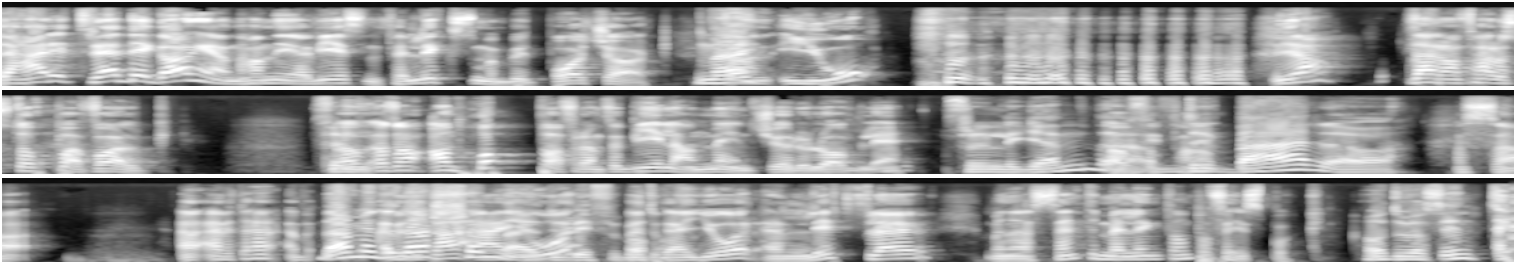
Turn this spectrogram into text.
Det her er tredje gangen han i avisen Felix som har blitt påkjørt. Nei. Han, jo! ja, der han drar og stopper folk. For- altså, han hopper framfor bilene mener kjører ulovlig. For en legende. Fy Han driver bære og Altså jeg, vet, jeg, Nei, men det der skjønner jeg du blir. Vet du hva jeg gjorde? Jeg er litt flau, men jeg sendte melding til han på Facebook. Å, du var sint?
